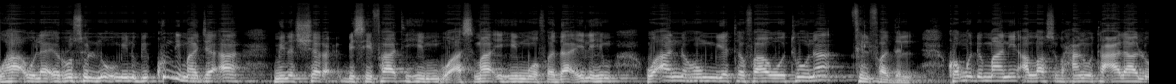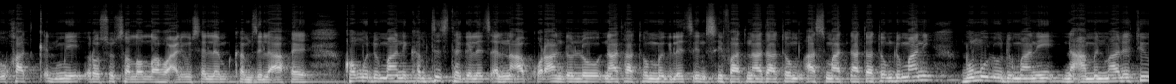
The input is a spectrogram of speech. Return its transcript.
ወሃኡላይ ሩሱል ኑእሚኑ ብኩል ማ ጃኣ ምን ሸርዕ ብስፋትህም ወኣስማኢህም ወፈዳኢልህም ወኣነሁም የተፋወቱና ፊል ፈድል ከምኡ ድማ ኣላህ ስብሓነሁ ወተዓላ ልኡኻት ቅድሚ ረሱል ሰለላሁ ዐለይሂ ወሰለም ከም ዝለኣኸ ከምኡ ድማ ከምቲ ዝተገለጸልና ኣብ ቁርኣን ዘሎ ናታቶም መግለጺ ሲፋት ናታቶም ኣስማት ናታቶም ድማ ብምሉኡ ድማ ንኣምን ማለት እዩ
